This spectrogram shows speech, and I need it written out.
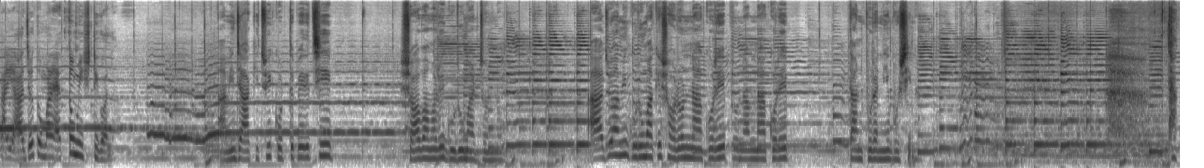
তাই আজও তোমার এত মিষ্টি গলা। আমি যা কিছুই করতে পেরেছি সব আমার ওই গুরুমার জন্য। আজও আমি গুরুমাকে স্মরণ না করে প্রণাম না করে তানপুরা নিয়ে বসি না। থাক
